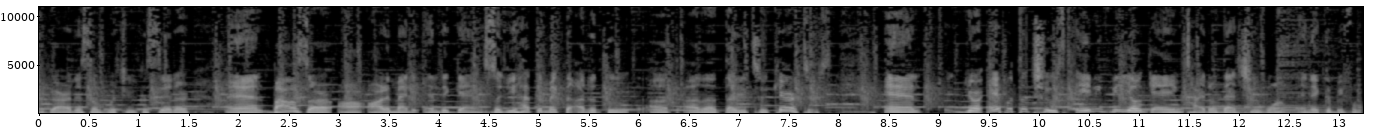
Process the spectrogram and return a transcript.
regardless of what you consider, and Bowser are automatic in the game. So you have to make the other two, uh, other 32 characters. And you're able to choose any video game title that you want. And it could be from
